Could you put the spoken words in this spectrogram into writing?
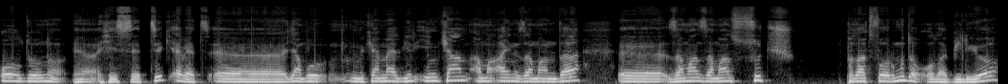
olduğunu e, hissettik. Evet, e, yani bu mükemmel bir imkan ama aynı zamanda e, zaman zaman suç platformu da olabiliyor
